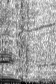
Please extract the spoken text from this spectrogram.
LPD.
